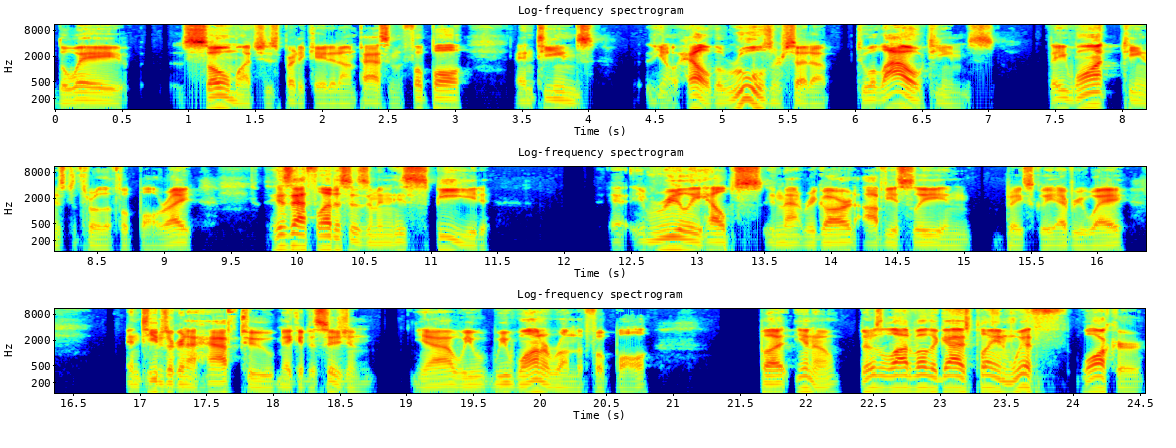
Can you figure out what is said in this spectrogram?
the way so much is predicated on passing the football, and teams, you know, hell, the rules are set up to allow teams. They want teams to throw the football, right? His athleticism and his speed, eh, it really helps in that regard. Obviously, in basically every way, and teams are going to have to make a decision yeah, we we want to run the football, but you know, there's a lot of other guys playing with Walker,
